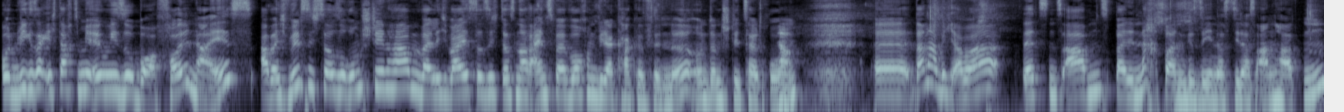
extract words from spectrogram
und wie gesagt, ich dachte mir irgendwie so, boah, voll nice, aber ich will es nicht da so rumstehen haben, weil ich weiß, dass ich das nach ein, zwei Wochen wieder kacke finde und dann steht's halt rum. Ja. Äh, dann habe ich aber letztens abends bei den Nachbarn gesehen, dass die das anhatten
